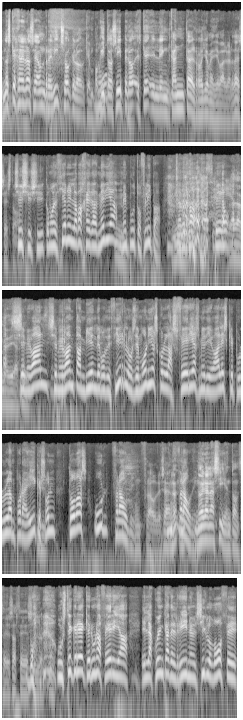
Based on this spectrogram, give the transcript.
No es que Genaro sea un redicho, que, lo- que un poquito sí, pero es que le encanta el rollo medieval, ¿verdad? Es esto. Sí, sí, sí. Como decían en la Baja Edad Media, me puto flipa, la verdad. Pero La Edad Media, se sí. me van, se me van también, debo decir, los demonios con las ferias medievales que pululan por ahí, que son todas un fraude. Un fraude. O sea, Un no, no- fraude. no eran así entonces, hace Bueno, siglos. ¿Usted cree que en una feria en la cuenca del Rin en el siglo XII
